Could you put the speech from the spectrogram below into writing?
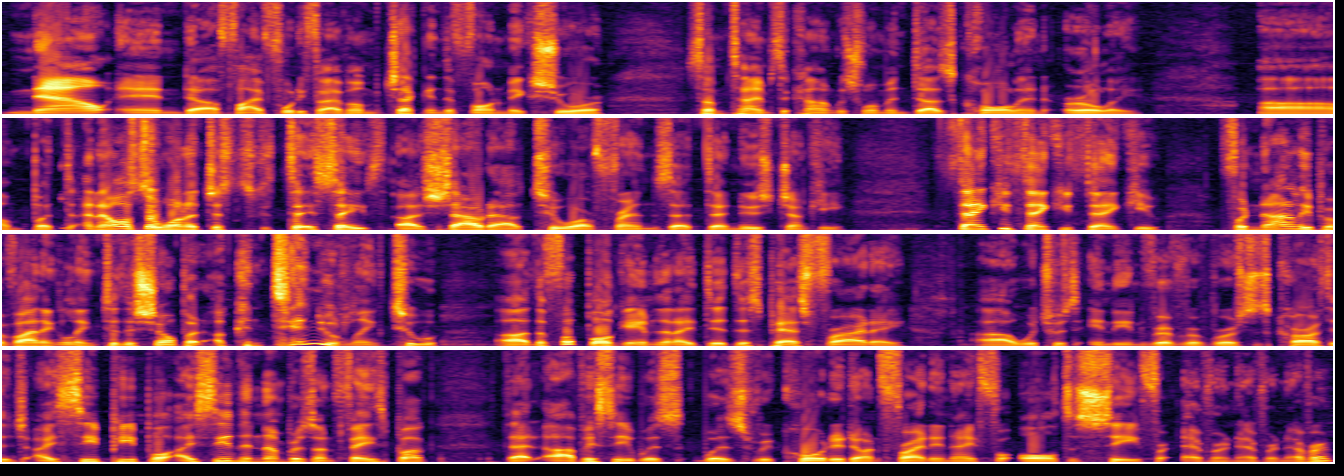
now and uh, 545. I'm checking the phone to make sure. Sometimes the congresswoman does call in early. Um, but and I also want to just say, say uh, shout out to our friends at uh, News Junkie. Thank you, thank you, thank you for not only providing a link to the show, but a continued link to uh, the football game that I did this past Friday, uh, which was Indian River versus Carthage. I see people, I see the numbers on Facebook that obviously was was recorded on Friday night for all to see forever and ever and ever,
